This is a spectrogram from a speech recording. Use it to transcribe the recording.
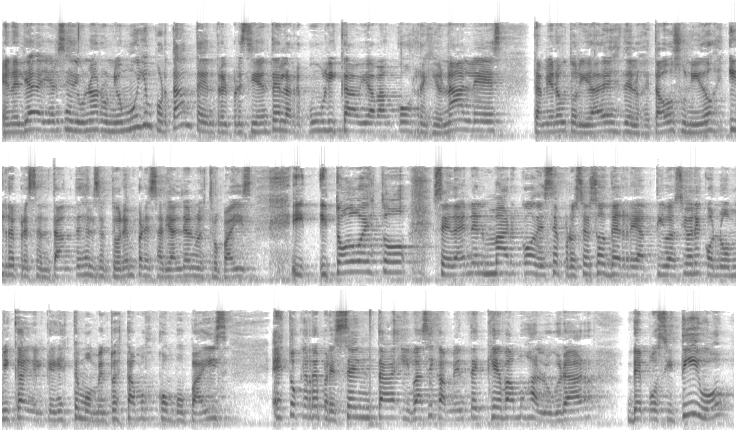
En el día de ayer se dio una reunión muy importante entre el presidente de la República, había bancos regionales, también autoridades de los Estados Unidos y representantes del sector empresarial de nuestro país. Y, y, todo esto se da en el marco de ese proceso de reactivación económica en el que en este momento estamos como país. Esto que representa y básicamente qué vamos a lograr de positivo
